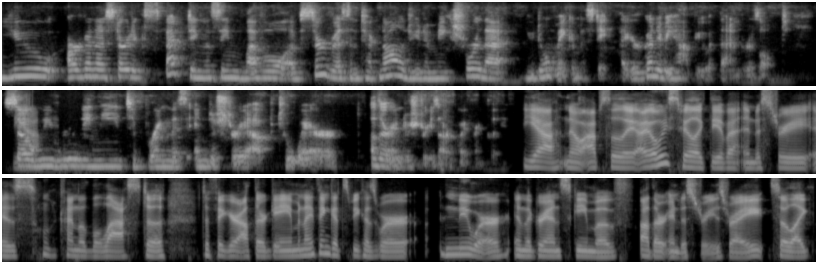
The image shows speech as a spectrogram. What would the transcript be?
you are going to start expecting the same level of service and technology to make sure that you don't make a mistake, that you're going to be happy with the end result. So yeah. we really need to bring this industry up to where other industries are, quite frankly. Yeah, no, absolutely. I always feel like the event industry is kind of the last to to figure out their game, and I think it's because we're newer in the grand scheme of other industries, right? So, like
